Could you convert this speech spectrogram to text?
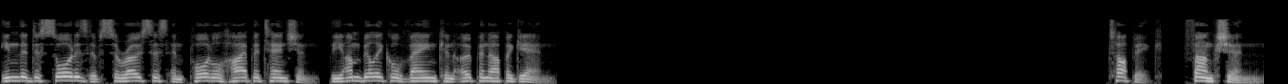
In the disorders of cirrhosis and portal hypertension, the umbilical vein can open up again. Function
